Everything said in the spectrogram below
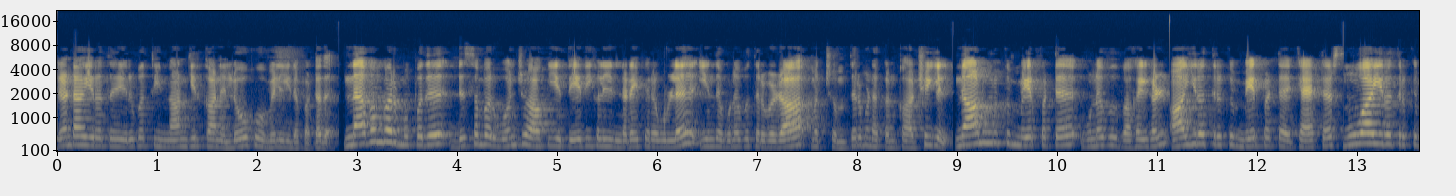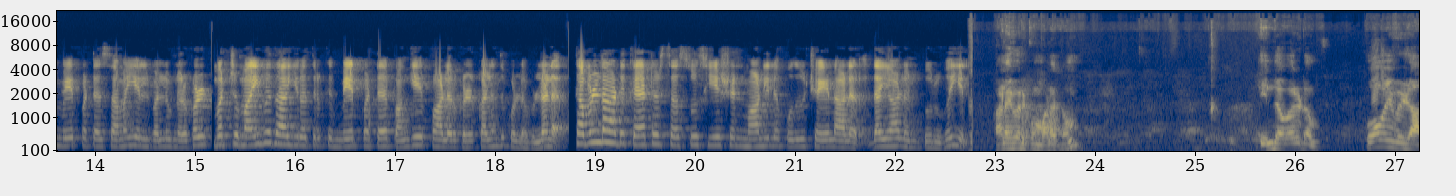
இரண்டாயிரத்து இருபத்தி நான்கிற்கான லோகோ வெளியிடப்பட்டது. நவம்பர் முப்பது டிசம்பர் ஒன்று ஆகிய தேதிகளில் நடைபெறவுள்ள இந்த உணவு திருவிழா மற்றும் திருமண கண்காட்சியில் நானூறுக்கும் மேற்பட்ட உணவு வகைகள் ஆயிரத்திற்கும் மேற்பட்ட கேட்டர்ஸ் மூவாயிரத்திற்கும் மேற்பட்ட சமையல் வல்லுநர்கள் மற்றும் ஐம்பதாயிரத்திற்கும் மேற்பட்ட பங்கேற்பாளர்கள் கலந்து கொள்ள உள்ளனர். தமிழ்நாடு கேட்டர்ஸ் அசோசியேஷன் மாநில பொதுச் செயலாளர் தயாளன் கூறுகையில் அனைவருக்கும் வணக்கம். இந்த வருடம் கோவை விழா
